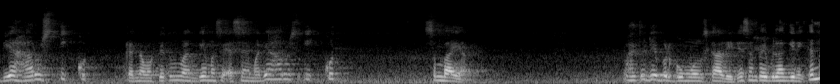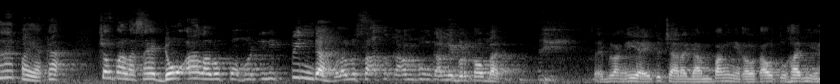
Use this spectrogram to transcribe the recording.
dia harus ikut karena waktu itu dia masih SMA, dia harus ikut sembahyang. Wah itu dia bergumul sekali. Dia sampai bilang gini, kenapa ya kak? Cobalah saya doa lalu pohon ini pindah. Lalu satu kampung kami bertobat. Saya bilang iya itu cara gampangnya kalau kau Tuhannya.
